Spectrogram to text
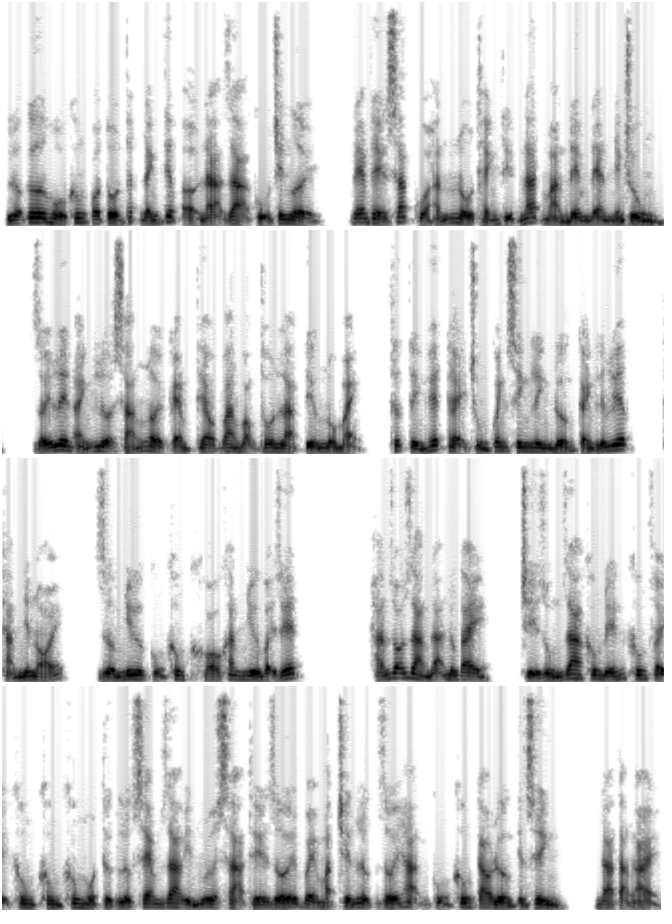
lựa cơ hồ không có tổn thất đánh tiếp ở nạ dạ cụ trên người, đem thể xác của hắn nổ thành thịt nát màn đêm đen nhanh chung, dấy lên ánh lửa sáng ngời kèm theo vang vọng thôn lạc tiếng nổ mạnh, thức tỉnh hết thể chúng quanh sinh linh đường cảnh liếc liếc, thản nhiên nói, dường như cũng không khó khăn như vậy giết. Hắn rõ ràng đã nương tay, chỉ dùng ra không đến không phẩy không không không một thực lực xem ra in mưa xạ thế giới về mặt chiến lược giới hạn cũng không cao đường tiên sinh, đa tạ ngài.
